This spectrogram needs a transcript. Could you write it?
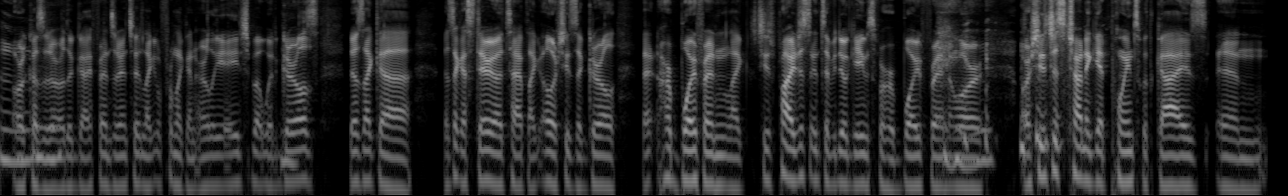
or because their other guy friends are into it like from like an early age. But with Mm. girls, there's like a there's like a stereotype like oh she's a girl that her boyfriend like she's probably just into video games for her boyfriend or or she's just trying to get points with guys and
